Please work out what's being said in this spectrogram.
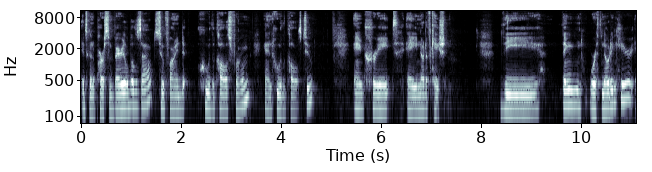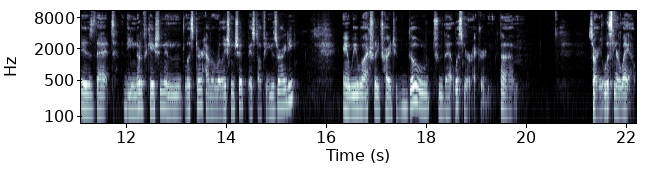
it's going to parse some variables out to find who the call is from and who the call is to, and create a notification. The thing worth noting here is that the notification and listener have a relationship based off a user ID, and we will actually try to go to that listener record. Um, sorry, listener layout.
